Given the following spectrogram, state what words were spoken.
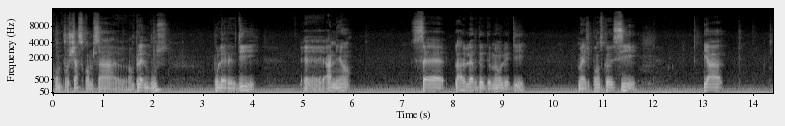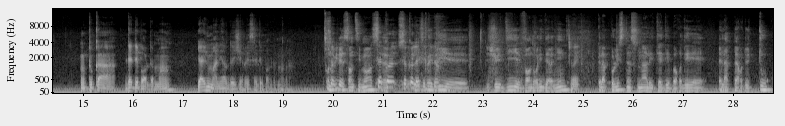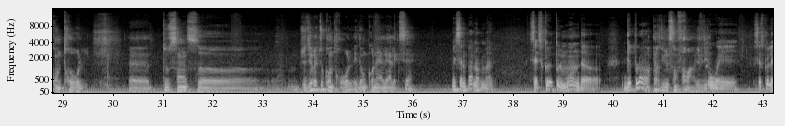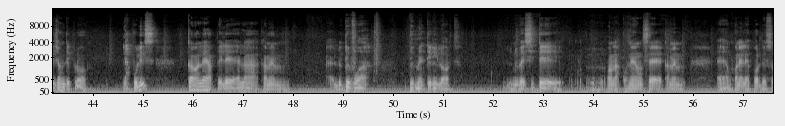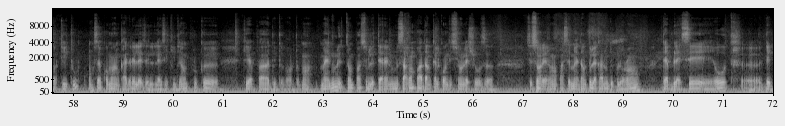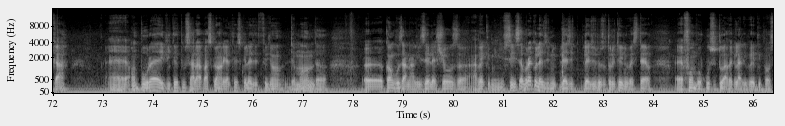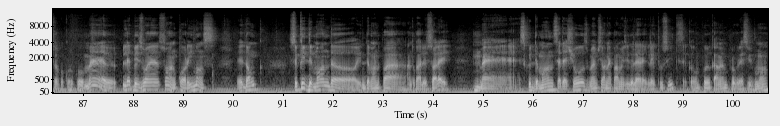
qu'on pourchasse comme ça en pleine bourse pour les réduire euh, à néant. c'est la relève de demain, on le dit. Mais je pense que si il y a en tout cas des débordements, il y a une manière de gérer ces débordements-là. On a eu le sentiment c'est que, ce que les étudiants... Et jeudi et vendredi dernier que la police nationale était débordée, elle a perdu tout contrôle, euh, tout sens, euh, je dirais tout contrôle, et donc on est allé à l'excès. Mais ce n'est pas normal. C'est ce que tout le monde euh, déplore. On a perdu le sang-froid, je veux dire. Oui, c'est ce que les gens déplorent. La police, quand elle est appelée, elle a quand même le devoir de maintenir l'ordre. L'université, euh, on la connaît, on sait quand même, euh, on connaît les portes de sortie, tout. On sait comment encadrer les, étudiants pour que qu'il n'y ait pas de débordement. Mais nous n'étions pas sur le terrain, nous ne savons pas dans quelles conditions les choses euh, se sont réellement passées. Mais dans tous les cas, nous déplorons des blessés et autres dégâts. On pourrait éviter tout ça là parce qu'en réalité, ce que les étudiants demandent, euh, quand vous analysez les choses avec minutie, c'est vrai que les, les, autorités universitaires euh, font beaucoup, surtout avec l'arrivée du professeur Kokoroko, mais euh, les besoins sont encore immenses. Et donc, ce qu'ils demandent, ils ne demandent pas, en tout cas, le soleil. Hmm. Mais ce qu'ils demandent, c'est des choses, même si on n'est pas en mesure de les régler tout de suite, c'est qu'on peut quand même progressivement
